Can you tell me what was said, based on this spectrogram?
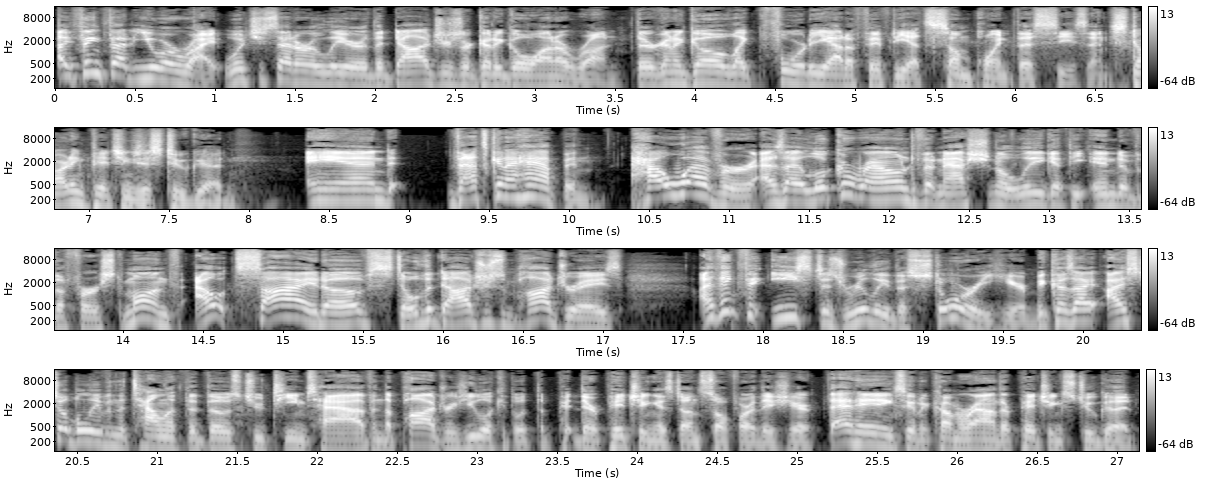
I think that you are right. What you said earlier, the Dodgers are going to go on a run. They're going to go like 40 out of 50 at some point this season. Starting pitching is too good. And that's going to happen. However, as I look around the National League at the end of the first month, outside of still the Dodgers and Padres, I think the East is really the story here because I, I still believe in the talent that those two teams have. And the Padres, you look at what the, their pitching has done so far this year. That hitting's going to come around. Their pitching's too good.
